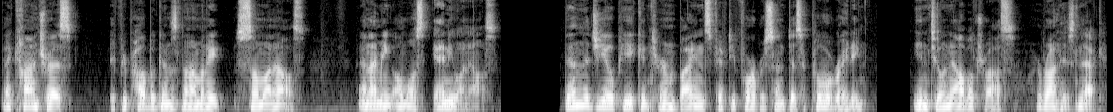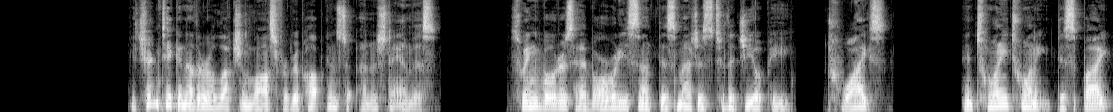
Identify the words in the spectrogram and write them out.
By contrast, if Republicans nominate someone else, and I mean almost anyone else, then the GOP can turn Biden's 54% disapproval rating into an albatross around his neck. It shouldn't take another election loss for Republicans to understand this. Swing voters have already sent this message to the GOP twice. In 2020, despite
